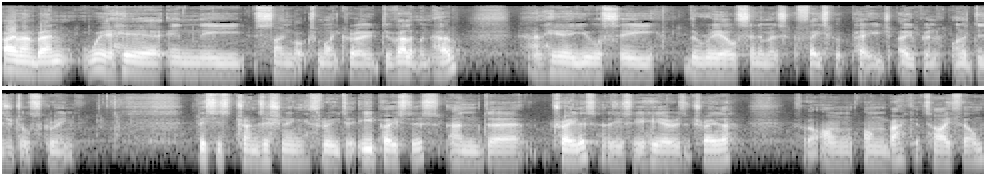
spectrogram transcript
Hi, I'm Ben. We're here in the Signbox Micro Development Hub, and here you will see the Reel Cinemas Facebook page open on a digital screen. This is transitioning through to e-posters and uh, trailers. As you see here is a trailer for Ong, Ong Bak, a Thai film.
